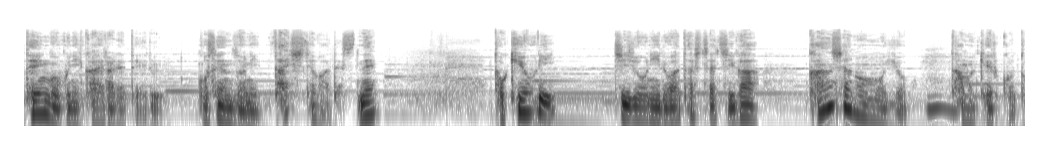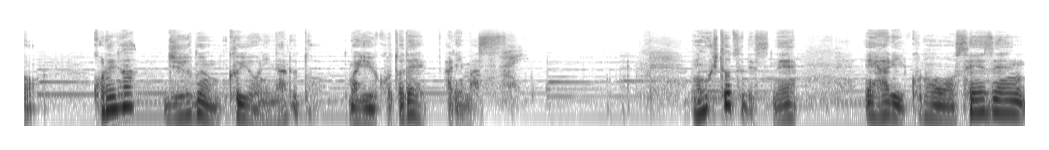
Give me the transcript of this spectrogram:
天国に帰られているご先祖に対してはですね時折地上にいる私たちが感謝の思いを手向けること、うん、これが十分供養になると、まあ、いうことであります、はい、もう一つですねやはりこの生前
